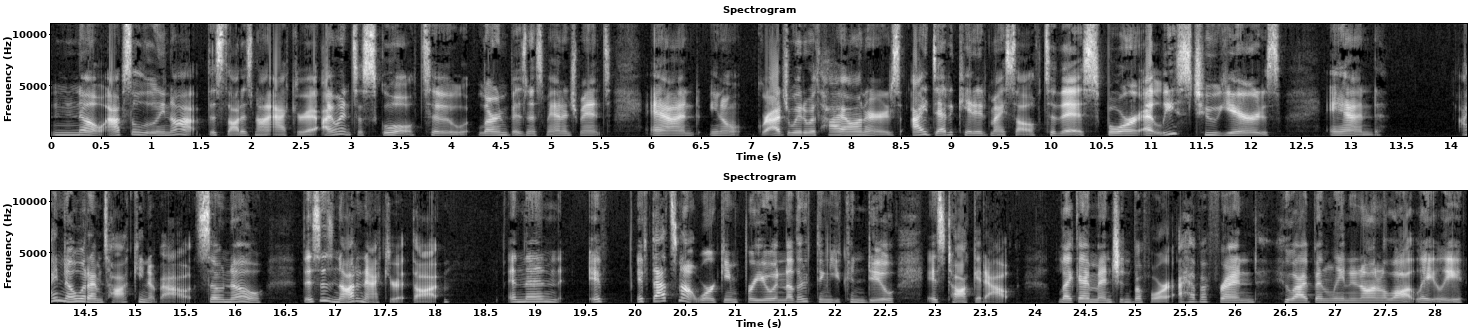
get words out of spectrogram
No, absolutely not. This thought is not accurate. I went to school to learn business management and, you know, graduated with high honors. I dedicated myself to this for at least two years and I know what I'm talking about. So, no, this is not an accurate thought. And then, if if that's not working for you, another thing you can do is talk it out. Like I mentioned before, I have a friend who I've been leaning on a lot lately,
